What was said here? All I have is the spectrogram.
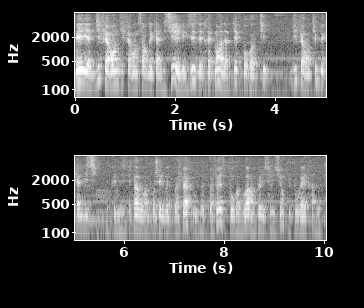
Mais il y a différentes, différentes sortes de calvitie et il existe des traitements adaptés pour euh, différents types de calvitie. Donc n'hésitez pas à vous rapprocher de votre coiffeur ou de votre coiffeuse pour voir un peu les solutions qui pourraient être adoptées.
